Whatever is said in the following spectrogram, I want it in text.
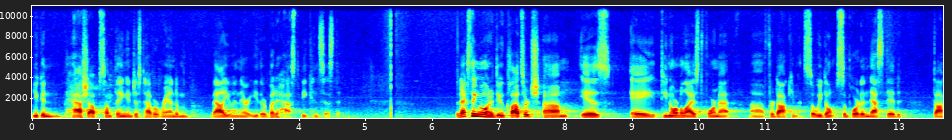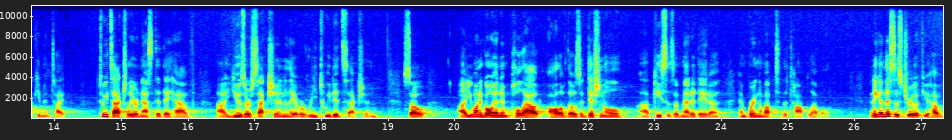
you can hash up something and just have a random value in there either, but it has to be consistent. The next thing we want to do, Cloud Search um, is a denormalized format uh, for documents. So we don't support a nested document type. Tweets actually are nested. They have a user section and they have a retweeted section. So uh, you want to go in and pull out all of those additional uh, pieces of metadata and bring them up to the top level. And again, this is true if you have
